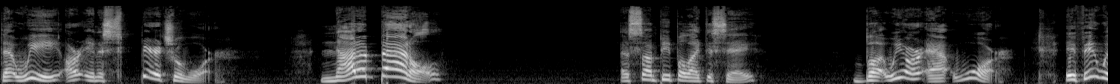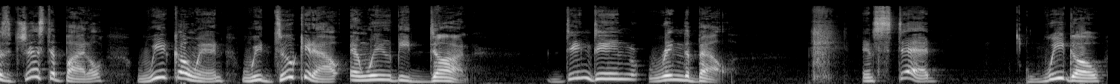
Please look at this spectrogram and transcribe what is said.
that we are in a spiritual war not a battle, as some people like to say, but we are at war. If it was just a battle, we'd go in, we'd duke it out, and we would be done. Ding ding, ring the bell. Instead, we go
